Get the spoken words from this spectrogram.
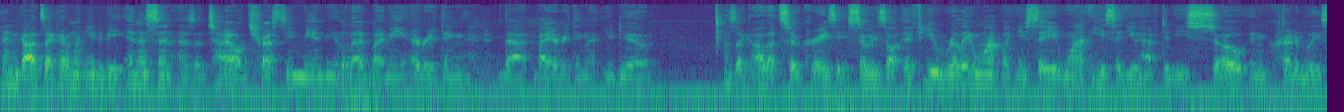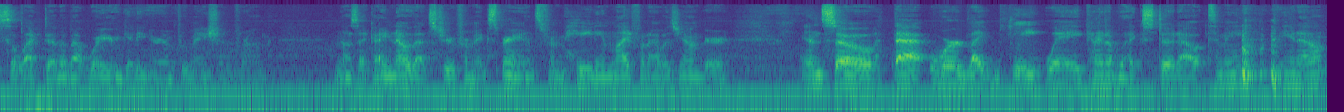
And God's like, I want you to be innocent as a child, trusting me and being led by me, everything that by everything that you do. I was like, oh, that's so crazy. So he's all, if you really want what you say you want, he said you have to be so incredibly selective about where you're getting your information from. And I was like, I know that's true from experience, from hating life when I was younger. And so that word like gateway kind of like stood out to me, you know?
